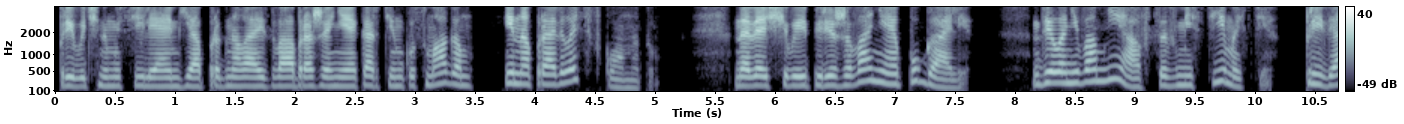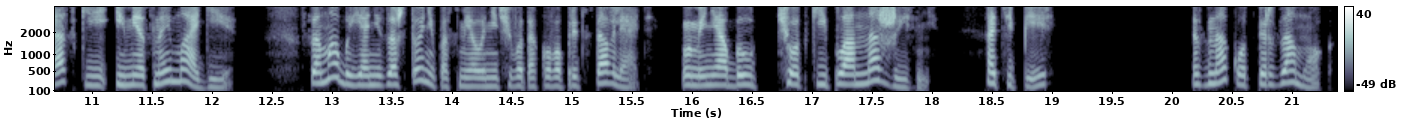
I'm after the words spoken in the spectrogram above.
Привычным усилием я прогнала из воображения картинку с магом и направилась в комнату. Навязчивые переживания пугали. Дело не во мне, а в совместимости, привязке и местной магии. Сама бы я ни за что не посмела ничего такого представлять. У меня был четкий план на жизнь. А теперь? Знак отпер замок.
